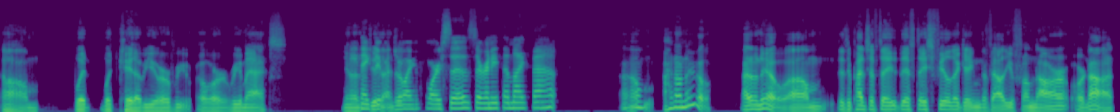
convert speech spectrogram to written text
um, with with KW or or Remax. You know, think they would join forces or anything like that? Um, I don't know. I don't know. Um, it depends if they if they feel they're getting the value from NAR or not.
